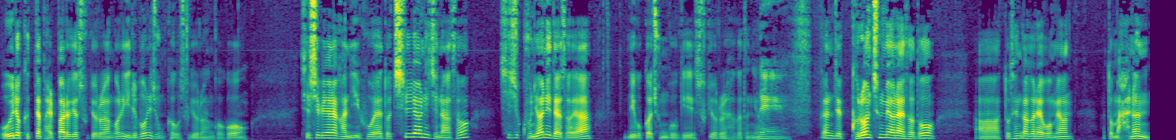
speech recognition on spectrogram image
오히려 그때 발빠르게 수교를 한 거는 일본이 중국하고 수교를 한 거고 72년에 간 이후에도 7년이 지나서 79년이 돼서야 미국과 중국이 수교를 하거든요. 네. 그러니까 이제 그런 측면에서도 아, 또 생각을 해보면 또 많은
